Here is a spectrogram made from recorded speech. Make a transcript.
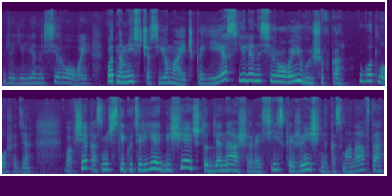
для Елены Серовой. Вот на мне сейчас ее маечка ЕС Елены Серовой и вышивка «Год лошади». Вообще космические кутюрье обещают, что для нашей российской женщины-космонавта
